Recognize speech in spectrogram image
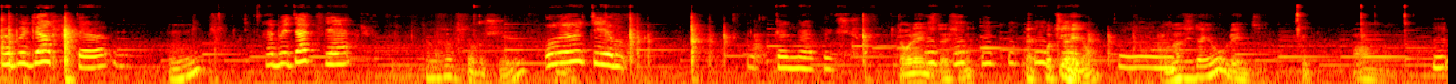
食べだってうん？食べだって？食べさせてほしい？オレンジオレンジと一緒にえこっちがいいの？うん。同じだよオレンジ。はいあうん。うん。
